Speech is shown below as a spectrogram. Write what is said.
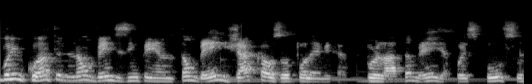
por enquanto, ele não vem desempenhando tão bem, já causou polêmica por lá também, já foi expulso,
